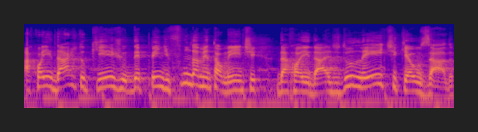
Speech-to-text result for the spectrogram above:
a qualidade do queijo depende fundamentalmente da qualidade do leite que é usado.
